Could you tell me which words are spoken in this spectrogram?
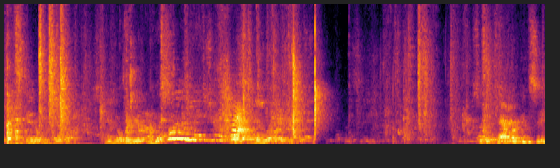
Stand over here, though. Stand over here on this. Holy, just heard a crack. Stand over here so people can see. So the camera can see.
